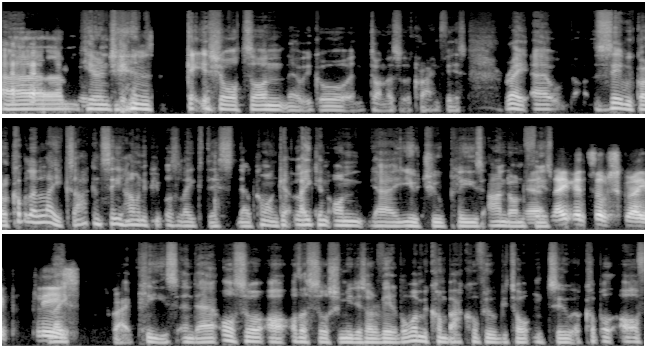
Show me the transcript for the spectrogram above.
Um, Kieran James, get your shorts on. There we go. And Donna's with a crying face. Right. Uh, say we've got a couple of likes. I can see how many people's liked this. Now, come on, get liking on uh, YouTube, please, and on Yeah, Facebook. like and subscribe, please. subscribe, please. And uh, also, our other social medias are available. When we come back, hopefully, we'll be talking to a couple of,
